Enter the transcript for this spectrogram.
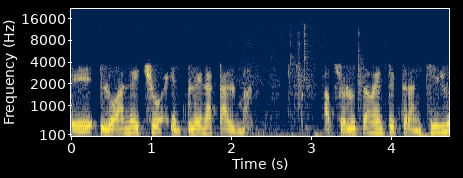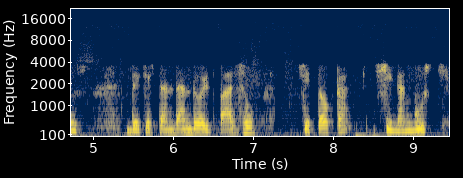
eh, lo han hecho en plena calma, absolutamente tranquilos de que están dando el paso que toca sin angustia.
